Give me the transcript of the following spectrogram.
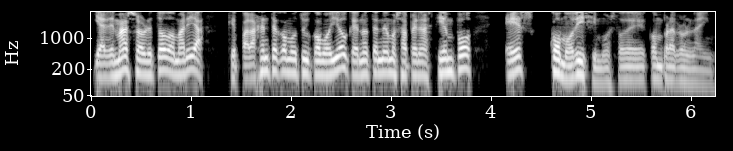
y además, sobre todo, María, que para gente como tú y como yo, que no tenemos apenas tiempo, es comodísimo esto de comprar online.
